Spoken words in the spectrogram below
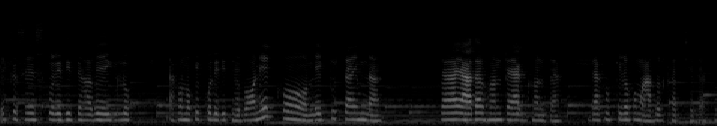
এক্সারসাইজ করে দিতে হবে এইগুলো এখন ওকে করে দিতে হবে। অনেকক্ষণ, একটু টাইম না, প্রায় আধা ঘণ্টা, এক ঘণ্টা। দেখো কীরকম আদর খাচ্ছে, দেখো।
